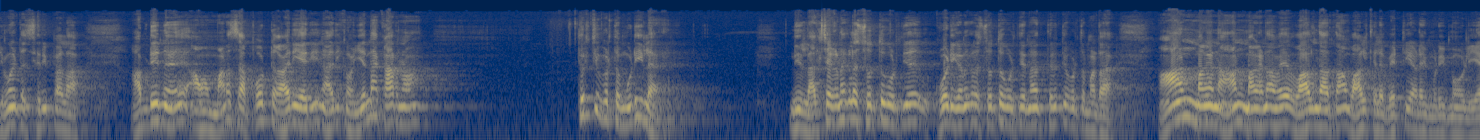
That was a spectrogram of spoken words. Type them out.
இவன்கிட்ட சிரிப்பாளா? அப்படின்னு அவன் மனசை போட்டு அரி அரின்னு அரிக்கும். என்ன காரணம்? திருப்திப்படுத்த முடியல. நீ லட்சக்கணக்கில் சொத்து கொடுத்து கோடிக்கணக்கில் சொத்து கொடுத்தீங்கன்னா திருப்திப்படுத்த மாட்டா. ஆண் மகன் ஆண் மகனாகவே வாழ்ந்தால் தான் வாழ்க்கையில் வெற்றி அடைய முடியுமோ ஒழிய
